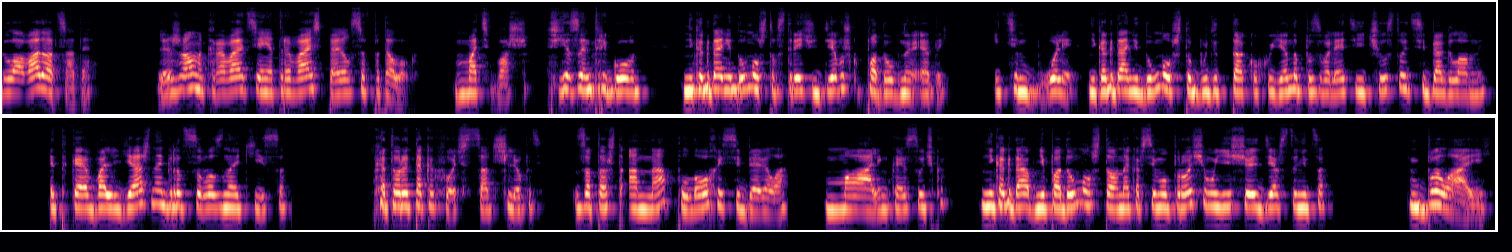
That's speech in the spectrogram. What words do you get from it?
Глава двадцатая. Лежал на кровати и, не отрываясь, пялился в потолок. Мать ваша, я заинтригован. Никогда не думал, что встречу девушку, подобную этой. И тем более, никогда не думал, что будет так охуенно позволять ей чувствовать себя главной. Это такая вальяжная, грациозная киса, которой так и хочется отшлепать за то, что она плохо себя вела. Маленькая сучка. Никогда бы не подумал, что она, ко всему прочему, еще и девственница. Была ей,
